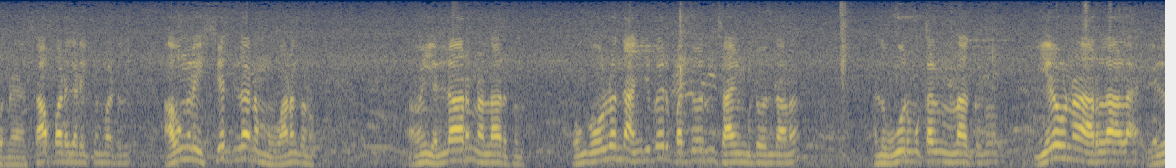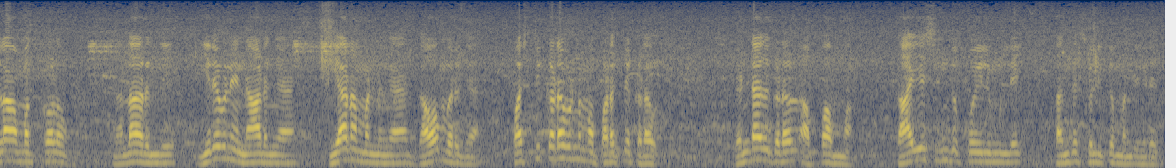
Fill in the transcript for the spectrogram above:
ஒரு சாப்பாடு கிடைக்க மாட்டேங்குது. அவங்களை சேர்த்து தான் நம்ம வணங்கணும். அவங்க எல்லாரும் நல்லா இருக்கணும். உங்கள் ஊரில் வந்து அஞ்சு பேர் பத்து பேரும் சாமி கும்பிட்டு வந்தாலும் அந்த ஊர் மக்கள் நல்லா இருக்கணும். இறைவன் அருளால் எல்லா மக்களும் நல்லா இருந்து இறைவனை நாடுங்க தியானம் பண்ணுங்க தவம் இருங்க ஃபஸ்ட்டு கடவுள் நம்ம படைச்ச கடவுள். ரெண்டாவது கடவுள் அப்பா அம்மா. தாயே சிந்து கோயிலும் இல்லை தந்தை சொல்லிக்க மந்திரிகிறது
